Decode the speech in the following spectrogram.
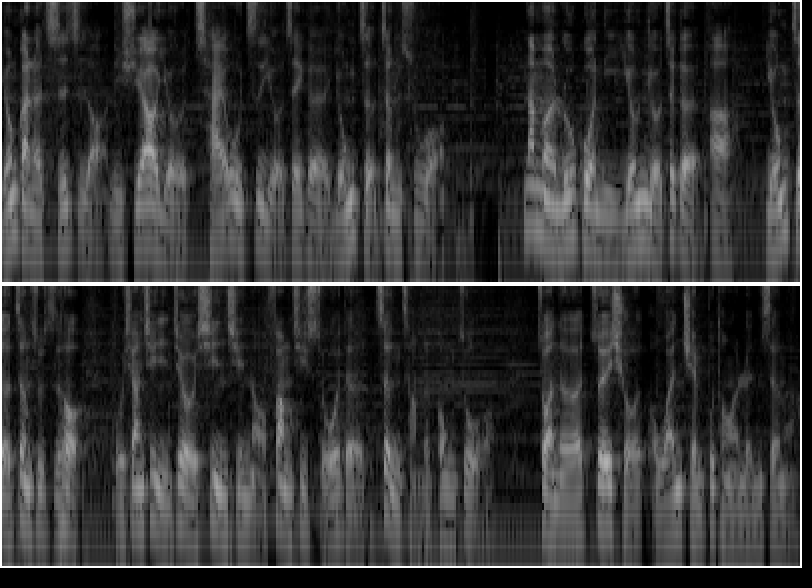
勇敢的辞职哦，你需要有财务自由这个勇者证书哦。那么如果你拥有这个啊勇者证书之后，我相信你就有信心哦，放弃所谓的正常的工作，转而追求完全不同的人生啊。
